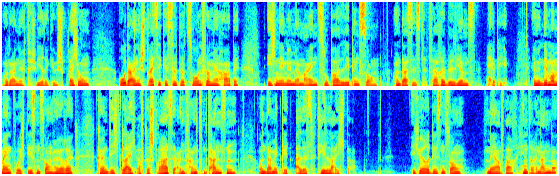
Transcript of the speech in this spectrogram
oder eine schwierige Besprechung oder eine stressige Situation für mich habe, ich nehme mir meinen super Lieblingssong und das ist Pharrell Williams Happy. In dem Moment, wo ich diesen Song höre, könnte ich gleich auf der Straße anfangen zum Tanzen und damit geht alles viel leichter. Ich höre diesen Song mehrfach hintereinander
